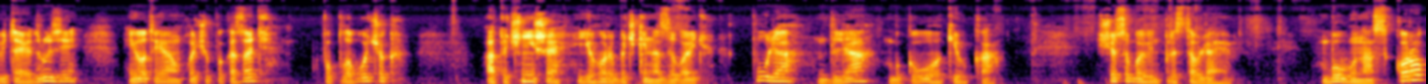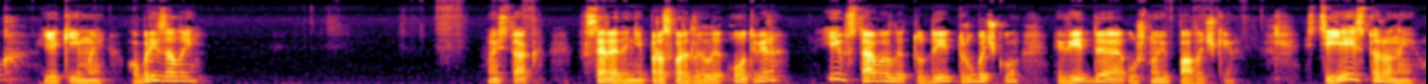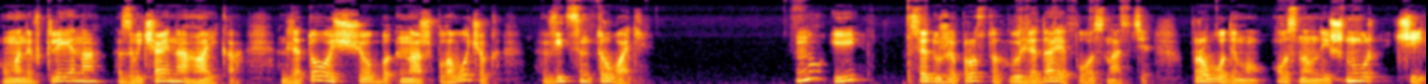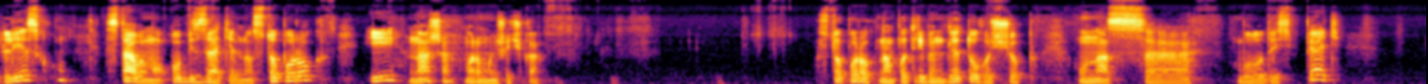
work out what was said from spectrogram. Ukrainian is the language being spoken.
Вітаю, друзі! І от я вам хочу показати поплавочок, а точніше, його рибачки називають пуля для бокового ківка. Що собою він представляє? Був у нас корок, який ми обрізали. Ось так. Всередині просвердлили отвір і вставили туди трубочку від е, ушної палочки. З цієї сторони у мене вклеєна звичайна гайка для того, щоб наш плавочок відцентрувати. Ну і все дуже просто виглядає по оснастці. Проводимо основний шнур чи леску, ставимо обов'язково стопорок і наша мормишечка. Стопорок нам потрібен для того, щоб у нас е, було десь 5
